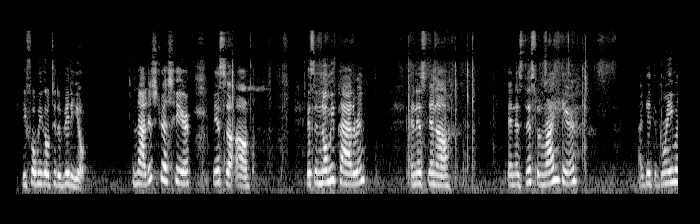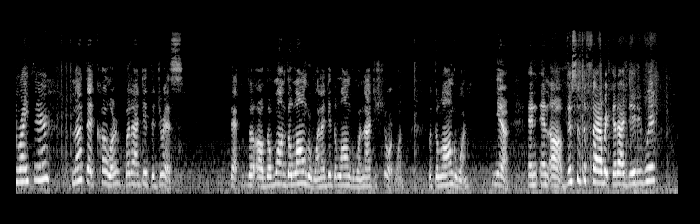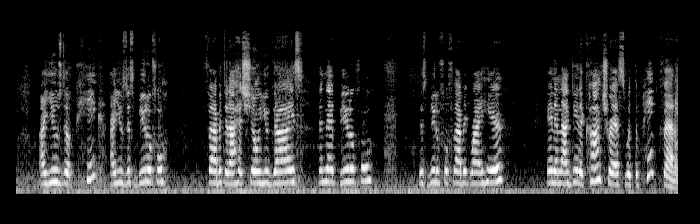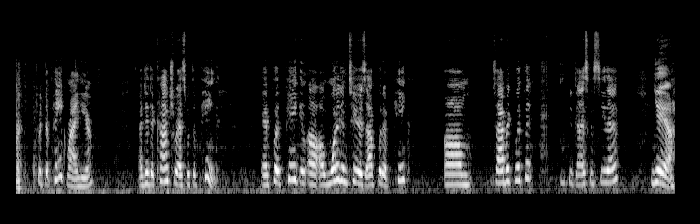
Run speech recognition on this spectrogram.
before we go to the video. Now this dress here is a um, it's a Know Me pattern, and it's in a and it's this one right here. I did the green one right there, not that color, but I did the dress. That the uh, the one the longer one. I did the longer one, not the short one, but the longer one. Yeah, and and uh, this is the fabric that I did it with. I used a pink. I used this beautiful fabric that I had shown you guys. Isn't that beautiful? This beautiful fabric right here. And then I did a contrast with the pink fabric, with the pink right here. I did a contrast with the pink. And put pink, uh, on one of them tiers, I put a pink um, fabric with it. Hope You guys can see that. Yeah.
